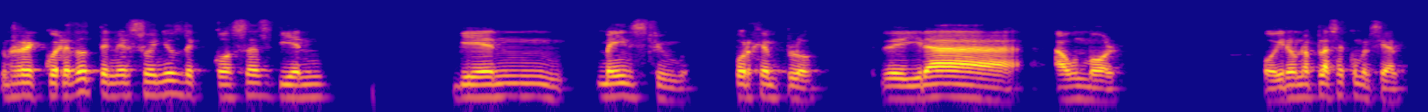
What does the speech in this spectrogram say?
recuerdo tener sueños de cosas bien, bien mainstream. Por ejemplo, de ir a, a un mall o ir a una plaza comercial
